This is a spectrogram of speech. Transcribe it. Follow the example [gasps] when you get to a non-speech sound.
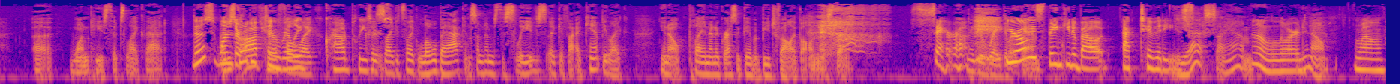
a one piece that's like that. Those ones are often careful, really like, crowd pleasers. It's like it's like low back and sometimes the sleeves. Like if I, I can't be like, you know, playing an aggressive game of beach volleyball in this thing. [laughs] Sarah. maybe a regular You're game. always thinking about activities. yes, I am. Oh, Lord. You know. Well,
